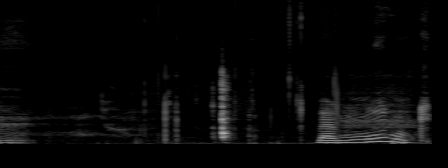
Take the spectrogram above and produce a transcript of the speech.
Ben bilmiyorum ki.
